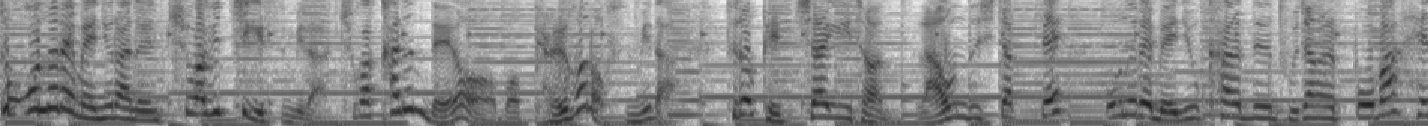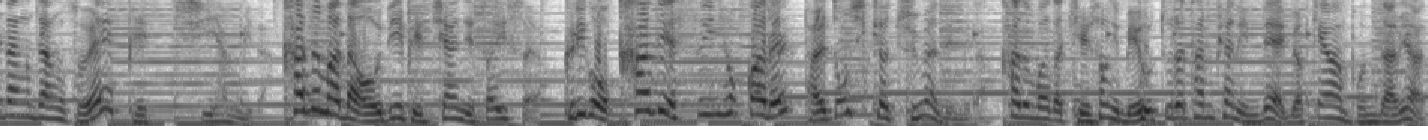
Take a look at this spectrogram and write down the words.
또 오늘의 메뉴라는 추가 규칙이 있습니다. 추가 카드인데요. 뭐 별건 없습니다. 트럭 배치하기 전 라운드 시작 때 오늘의 메뉴 카드 두 장을 뽑아 해당 장소에 배치합니다. 카드마다 어디에 배치하는지 써 있어요. 그리고 카드에 쓰인 효과를 발동시켜 주면 됩니다. 카드마다 개성이 매우 뚜렷한 편인데 몇 개만 본다면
